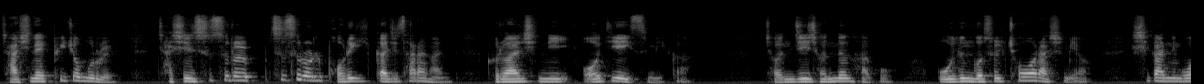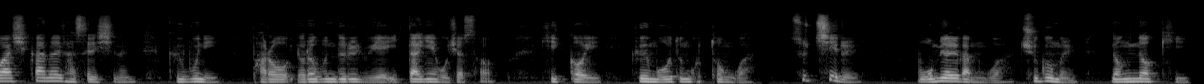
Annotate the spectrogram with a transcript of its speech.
자신의 피조물을 자신 스스로를, 스스로를 버리기까지 사랑한 그러한 신이 어디에 있습니까? 전지전능하고 모든 것을 초월하시며 시간과 시간을 다스리시는 그분이 바로 여러분들을 위해 이 땅에 오셔서 기꺼이 그 모든 고통과 수치를 모멸감과 죽음을 넉넉히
